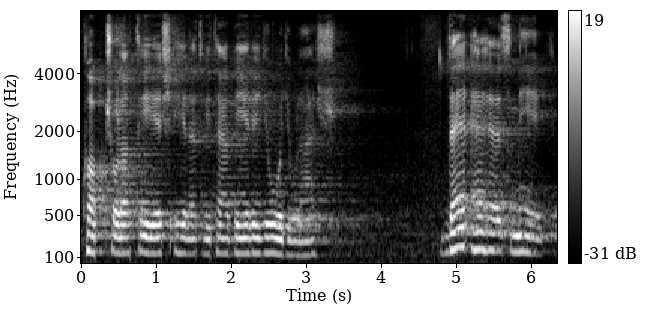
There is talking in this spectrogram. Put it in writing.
kapcsolati és életvitelbéli gyógyulás. De ehhez még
